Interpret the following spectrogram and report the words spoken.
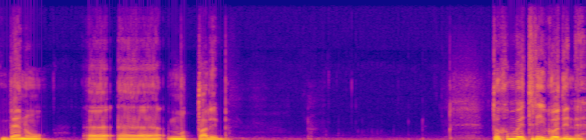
Benu e, e, Muttalib. Tokom ove tri godine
